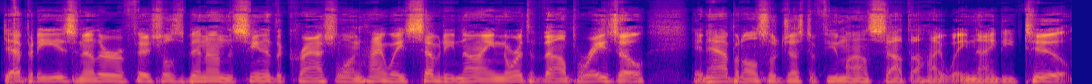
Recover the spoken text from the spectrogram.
Deputies and other officials have been on the scene of the crash along Highway 79 north of Valparaiso. It happened also just a few miles south of Highway 92.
